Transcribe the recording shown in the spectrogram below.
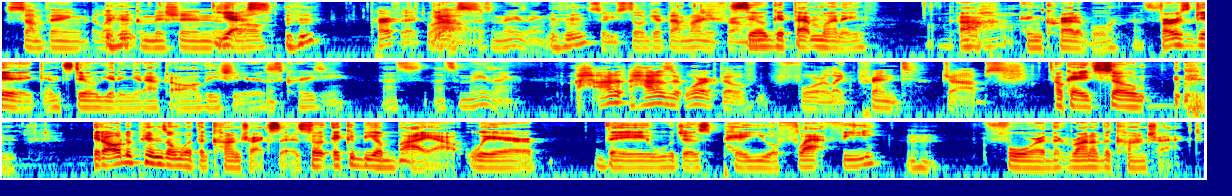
something like a commission as Yes. well? hmm Perfect. Wow, Yes. Mm-hmm. that's amazing. So you still get that money from Still get that money. Ah, wow. incredible. First gig and still getting it after all these years. That's crazy. That's that's amazing. How do, how does it work though for like print jobs? Okay, so it all depends on what the contract says. So it could be a buyout where they will just pay you a flat fee for the run of the contract.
